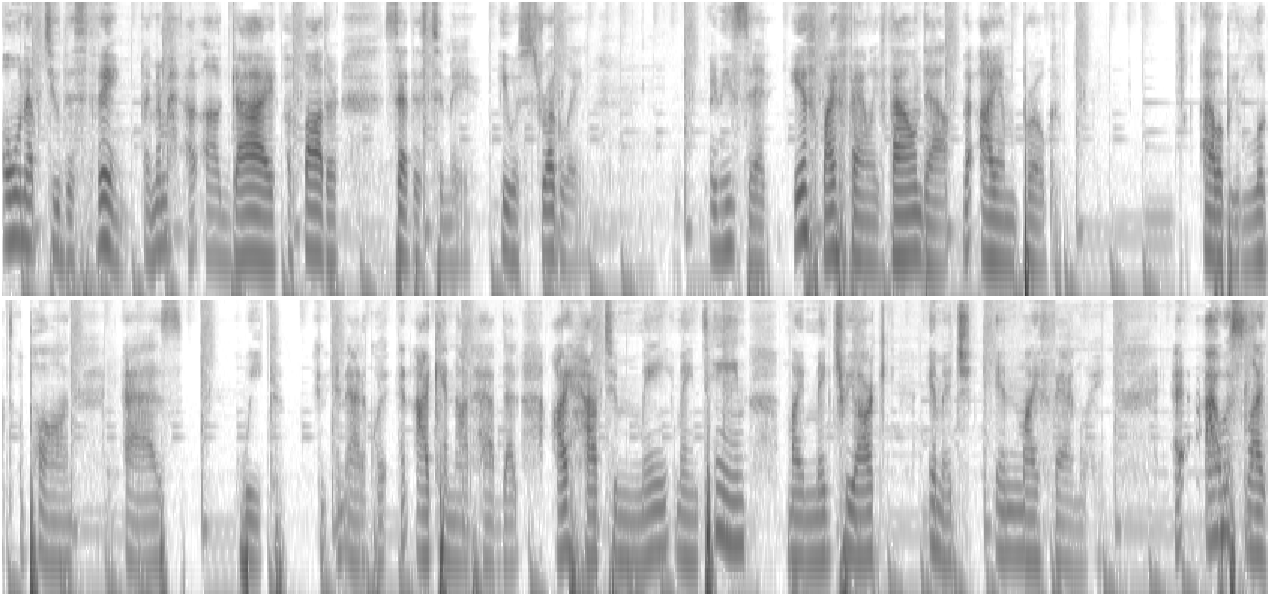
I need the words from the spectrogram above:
own up to this thing, I remember a, a guy, a father, said this to me. He was struggling. And he said, If my family found out that I am broke, I will be looked upon as weak and inadequate. And I cannot have that. I have to ma- maintain my matriarch image in my family. And I was like,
